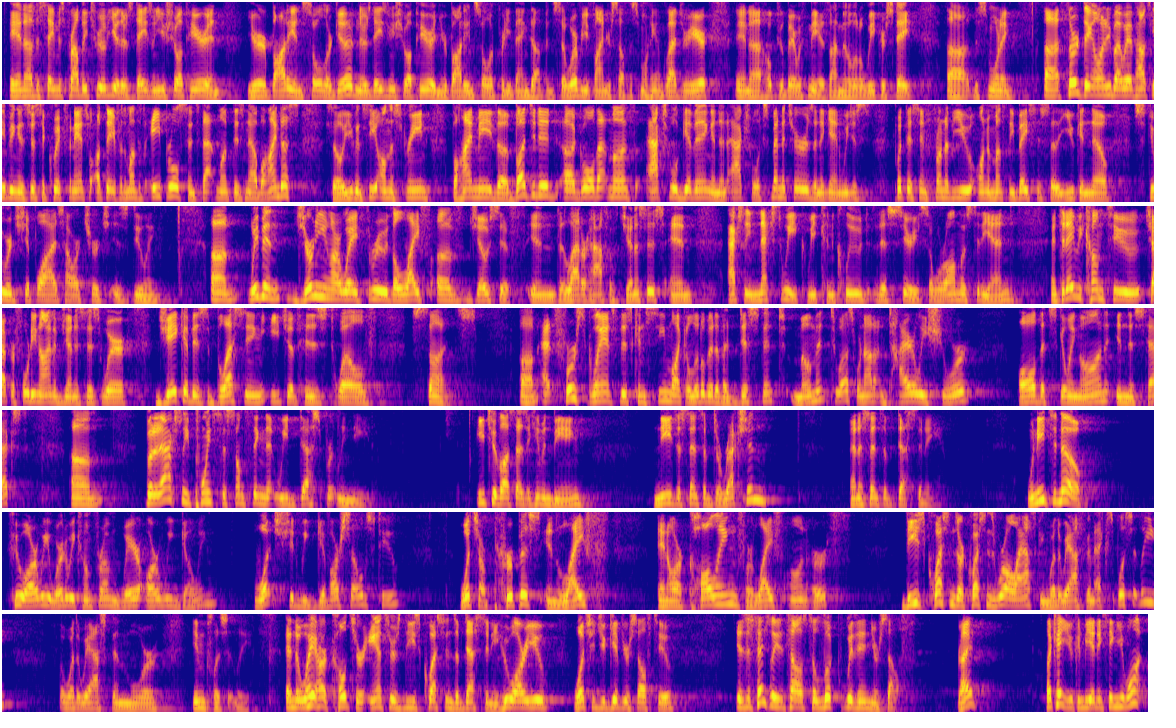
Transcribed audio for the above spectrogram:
And uh, the same is probably true of you. There's days when you show up here and your body and soul are good, and there's days when you show up here and your body and soul are pretty banged up. And so, wherever you find yourself this morning, I'm glad you're here, and I uh, hope you'll bear with me as I'm in a little weaker state uh, this morning. Uh, third thing I want to do by way of housekeeping is just a quick financial update for the month of April, since that month is now behind us. So you can see on the screen behind me the budgeted uh, goal that month, actual giving, and then actual expenditures. And again, we just put this in front of you on a monthly basis so that you can know stewardship wise how our church is doing. Um, we've been journeying our way through the life of Joseph in the latter half of Genesis, and Actually, next week we conclude this series, so we're almost to the end. And today we come to chapter 49 of Genesis, where Jacob is blessing each of his 12 sons. Um, at first glance, this can seem like a little bit of a distant moment to us. We're not entirely sure all that's going on in this text. Um, but it actually points to something that we desperately need. Each of us, as a human being, needs a sense of direction and a sense of destiny. We need to know who are we? Where do we come from? Where are we going? What should we give ourselves to? What's our purpose in life and our calling for life on earth? These questions are questions we're all asking, whether we ask them explicitly or whether we ask them more implicitly. And the way our culture answers these questions of destiny who are you? What should you give yourself to, is essentially to tell us to look within yourself, right? Like, hey, you can be anything you want.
